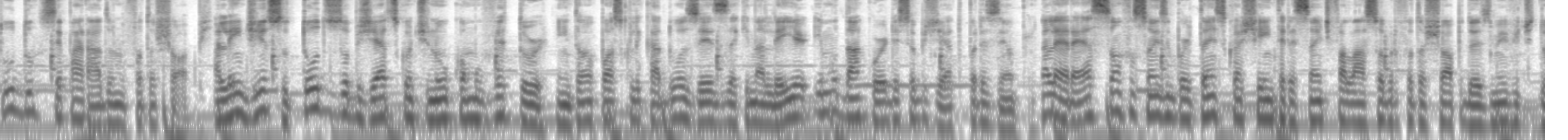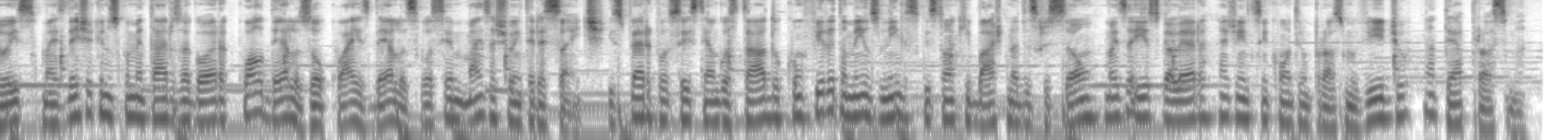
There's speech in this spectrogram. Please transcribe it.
tudo separado no Photoshop. Além disso, todos os objetos continuam como vetor, então eu posso clicar duas vezes aqui na layer e mudar a cor desse objeto, por exemplo. Galera, essas são funções importantes que eu achei interessante falar sobre o Photoshop 2022, mas deixa aqui nos comentários agora qual delas ou quais delas você mais achou interessante. Espero que vocês tenham gostado, confira também os links que estão aqui embaixo na descrição, mas é isso galera, a gente se encontra em um próximo vídeo, até a próxima.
